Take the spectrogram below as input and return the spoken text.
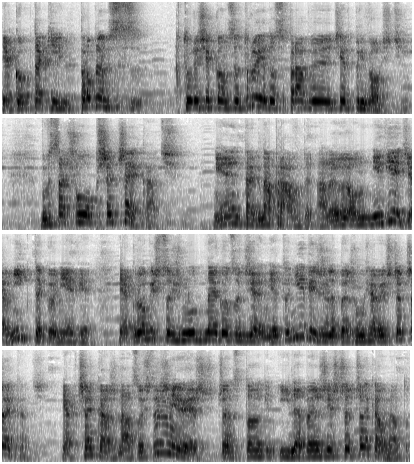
jako taki problem, z, który się koncentruje do sprawy cierpliwości. Bo wystarczyło przeczekać. Nie, tak naprawdę, ale on nie wiedział, nikt tego nie wie. Jak robisz coś nudnego codziennie, to nie wiesz, ile będziesz musiał jeszcze czekać. Jak czekasz na coś, też nie wiesz często, ile będziesz jeszcze czekał na to.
